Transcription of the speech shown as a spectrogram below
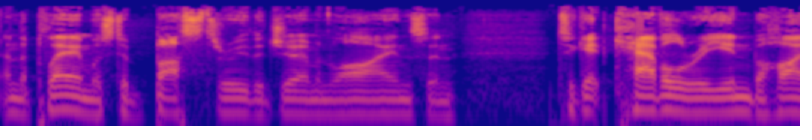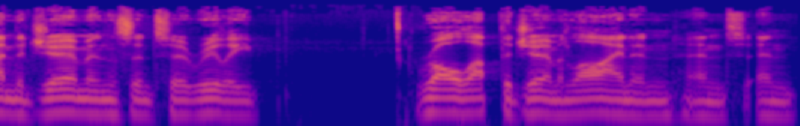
And the plan was to bust through the German lines and to get cavalry in behind the Germans and to really roll up the German line and and, and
